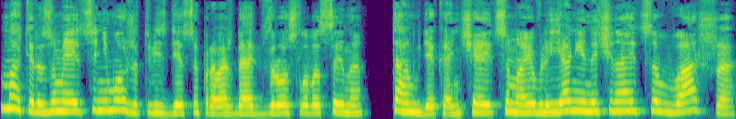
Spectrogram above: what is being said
Мать, разумеется, не может везде сопровождать взрослого сына. Там, где кончается мое влияние, начинается ваше.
